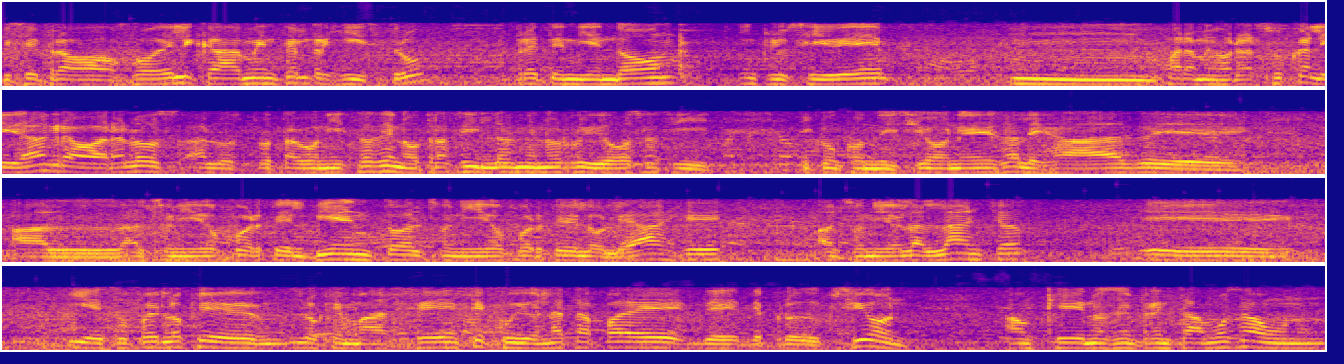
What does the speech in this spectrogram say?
y se trabajó delicadamente el registro, pretendiendo inclusive mm, para mejorar su calidad grabar a los, a los protagonistas en otras islas menos ruidosas y, y con condiciones alejadas de, al, al sonido fuerte del viento, al sonido fuerte del oleaje, al sonido de las lanchas. eh, y eso fue lo que, lo que más se, se cuidó en la etapa de, de- de producción, aunque nos enfrentamos a, un-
